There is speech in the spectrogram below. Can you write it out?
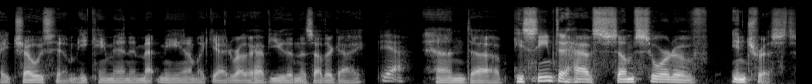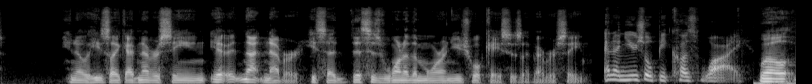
I chose him. He came in and met me, and I'm like, yeah, I'd rather have you than this other guy Yeah. and uh, he seemed to have some sort of interest. You know, he's like, I've never seen, it, not never. He said, this is one of the more unusual cases I've ever seen. And unusual because why? Well,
